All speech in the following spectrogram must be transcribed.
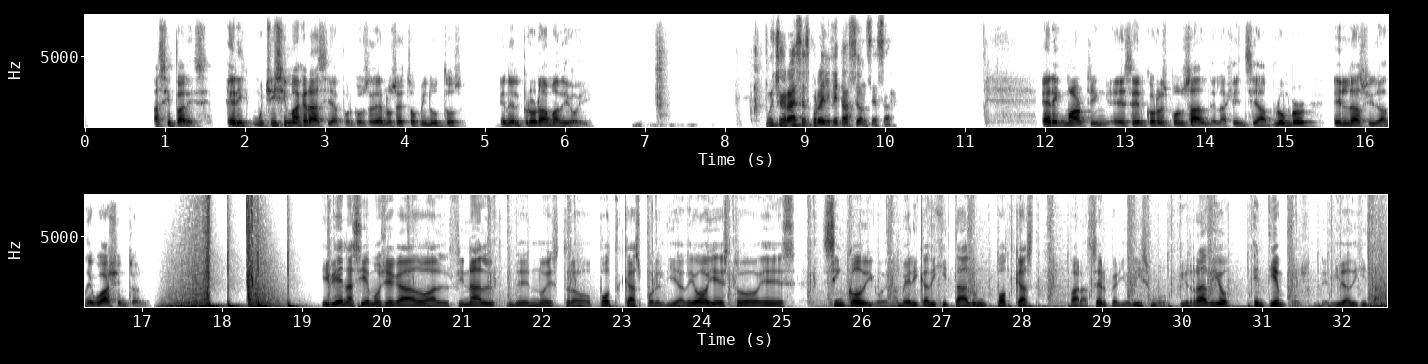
así parece. Eric, muchísimas gracias por concedernos estos minutos en el programa de hoy. Muchas gracias por la invitación, César. Eric Martin es el corresponsal de la agencia Bloomberg en la ciudad de Washington. Y bien, así hemos llegado al final de nuestro podcast por el día de hoy. Esto es Sin Código en América Digital, un podcast para hacer periodismo y radio en tiempos de vida digital.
